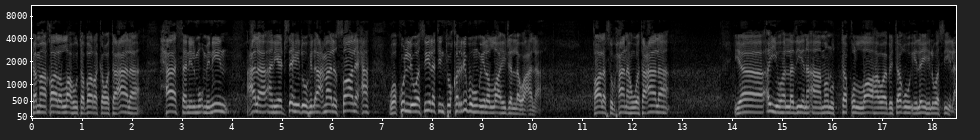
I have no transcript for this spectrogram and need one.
كما قال الله تبارك وتعالى حاثا المؤمنين على أن يجتهدوا في الأعمال الصالحة وكل وسيلة تقربهم إلى الله جل وعلا. قال سبحانه وتعالى يا أيها الذين آمنوا اتقوا الله وابتغوا إليه الوسيلة.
